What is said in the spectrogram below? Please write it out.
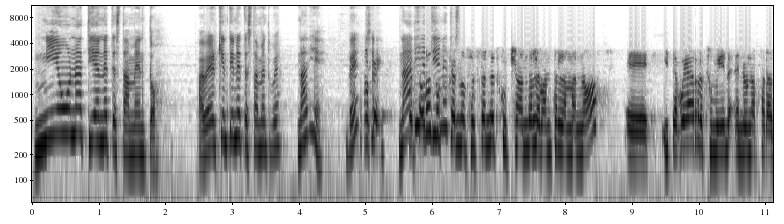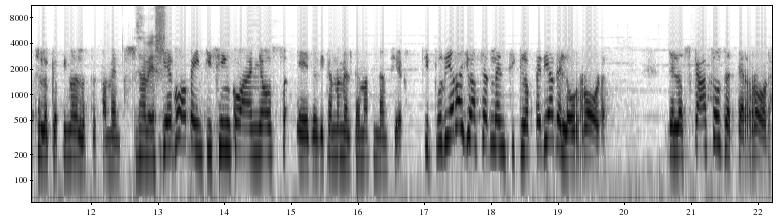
ni una tiene testamento. A ver, ¿quién tiene testamento? Ve? Nadie. ¿Ve? Nadie todos tiene los que nos están escuchando levanten la mano. Eh, y te voy a resumir en una frase lo que opino de los testamentos. A ver. Llevo 25 años eh, dedicándome al tema financiero si pudiera yo hacer la enciclopedia del horror, de los casos de terror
